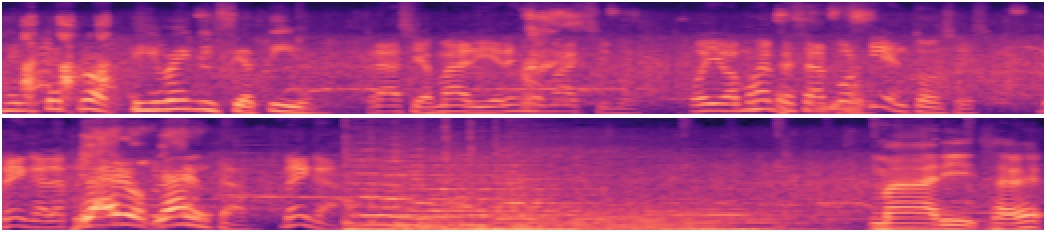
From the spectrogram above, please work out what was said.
gente proactiva e iniciativa. Gracias, Mari, eres lo máximo. Oye, vamos a empezar por ti entonces. Venga, la primera Claro, claro. Venga. Mari, ¿sabes?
